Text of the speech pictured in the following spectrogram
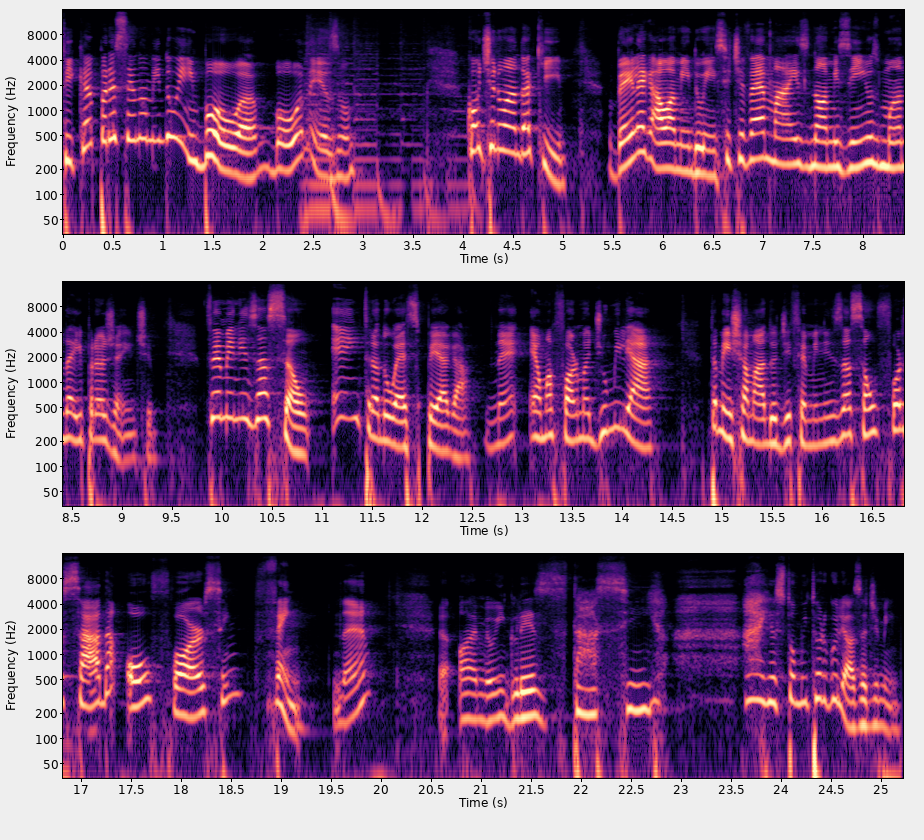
Fica parecendo amendoim. Boa, boa mesmo. Continuando aqui. Bem legal, amendoim. Se tiver mais nomezinhos, manda aí pra gente. Feminização entra no SPH, né? É uma forma de humilhar, também chamado de feminização forçada ou forcing fem, né? Ai, meu inglês está assim. Ai, eu estou muito orgulhosa de mim.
